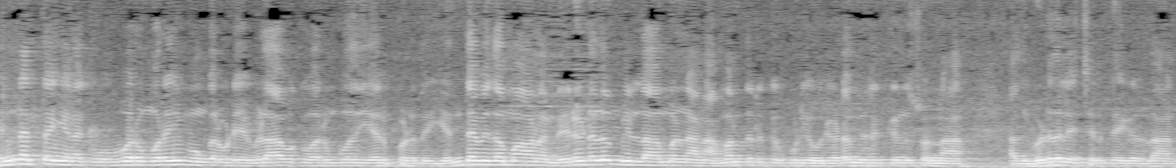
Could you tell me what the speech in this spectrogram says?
எண்ணத்தை எனக்கு ஒவ்வொரு முறையும் உங்களுடைய விழாவுக்கு வரும்போது ஏற்படுது. எந்த விதமான நெருடலும் இல்லாமல் நான் அமர்ந்திருக்கக்கூடிய ஒரு இடம் இருக்குன்னு சொன்னால் அது விடுதலை சிறுத்தைகள் தான்.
